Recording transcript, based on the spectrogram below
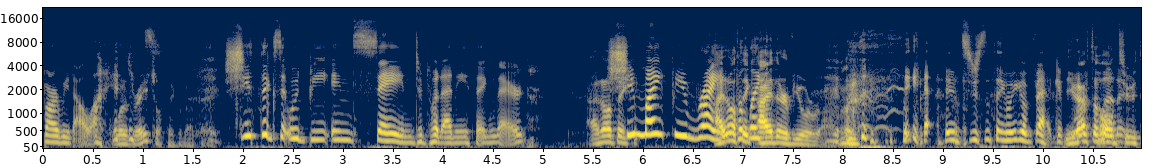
Barbie doll lions. What does Rachel think about that? She thinks it would be insane to put anything there. I don't think She might be right. I don't but think like, either of you are wrong. yeah, it's just the thing we go back and you have forth to hold about it.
